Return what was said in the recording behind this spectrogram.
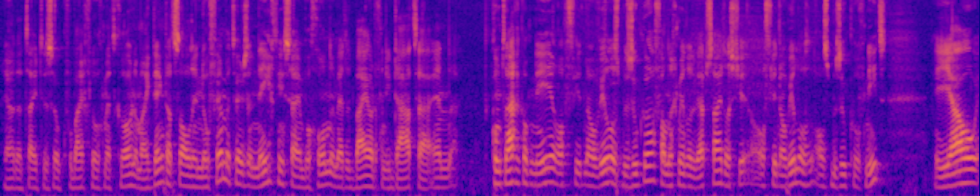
ja, de tijd is ook voorbij gevlogen met corona, maar ik denk dat ze al in november 2019 zijn begonnen met het bijhouden van die data. En het komt er eigenlijk op neer of je het nou wil als bezoeker van de gemiddelde website, als je, of je het nou wil als, als bezoeker of niet. Jouw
